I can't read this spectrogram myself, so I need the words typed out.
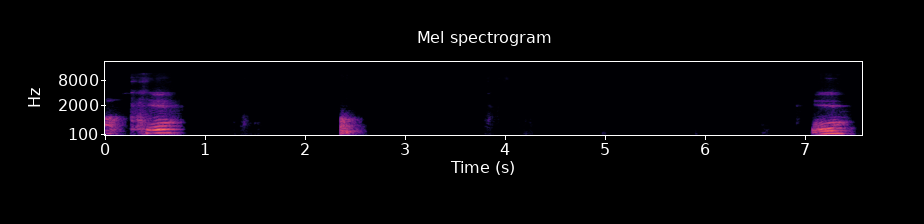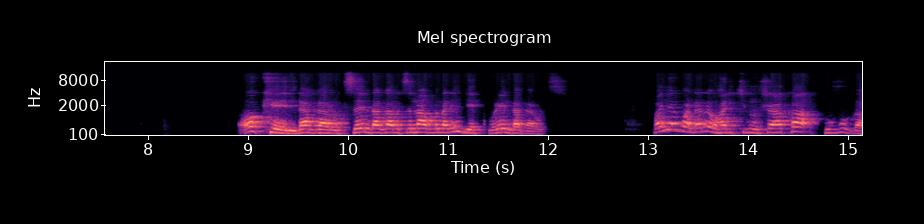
okay Okay. okay ndagarutse ndagarutse ntabwo nari kure ndagarutse banyarwanda rero hari ikintu nshaka kuvuga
